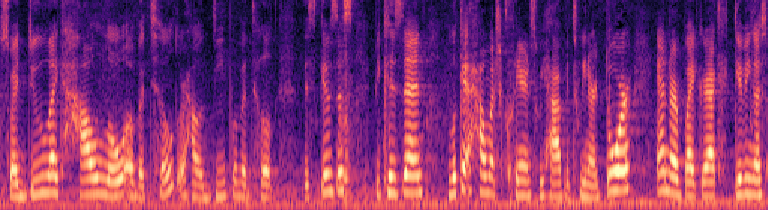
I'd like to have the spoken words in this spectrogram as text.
So I do like how low of a tilt or how deep of a tilt this gives us because then look at how much clearance we have between our door and our bike rack, giving us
